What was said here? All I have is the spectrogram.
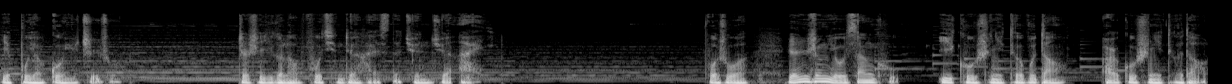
也不要过于执着。这是一个老父亲对孩子的涓涓爱意。佛说，人生有三苦：一苦是你得不到，二苦是你得到了，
